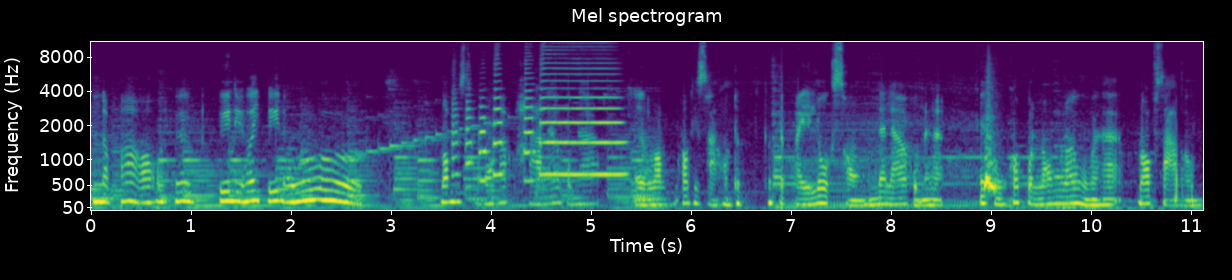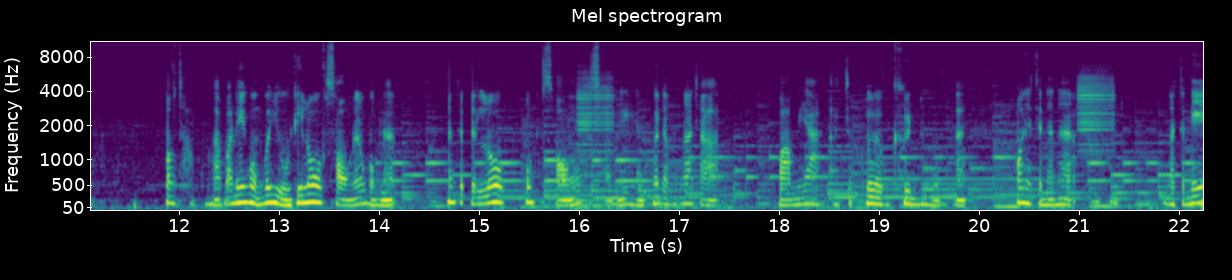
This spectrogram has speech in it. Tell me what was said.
ลำดับห้าอ๋อโอเคปีนี้เฮ้ยปีนโอ้รอบที่สองครับผ่านแล้วผมนะเออรอบรอบที่สามผมก็จะไปโลกสองได้แล้วครับผมนะฮะไอ้ผมก็ปลดล้อมแล้วผมนะฮะรอบสามผมรอบสามผมครับอันนี้ผมก็อยู่ที่โลกสองแล้วผมนะ น่าจะเป็นโลกโลกที่สองสองนี่ครับก็น่าจะความยากอาจจะเพิ่มขึ้นนะผมนะเพราะจากนั้นฮะหลังจากนี้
